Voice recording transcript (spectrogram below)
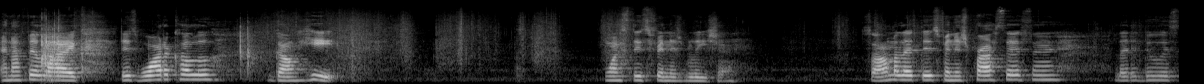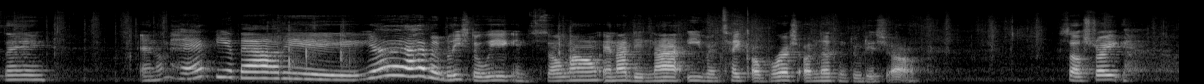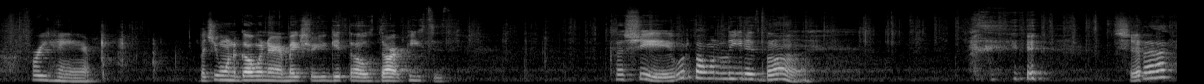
and i feel like this watercolor gonna hit once this finish bleaching. So i'm gonna let this finish processing let it do its thing and I'm happy about it. Yeah, I haven't bleached a wig in so long, and I did not even take a brush or nothing through this, y'all. So straight freehand. But you want to go in there and make sure you get those dark pieces. Cause shit, what if I want to leave this blonde? Should I?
